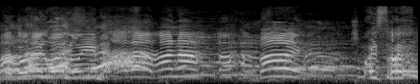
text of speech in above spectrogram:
אדוני הוא אלוהים! הלאה, הלאה! ביי! שמע ישראל!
